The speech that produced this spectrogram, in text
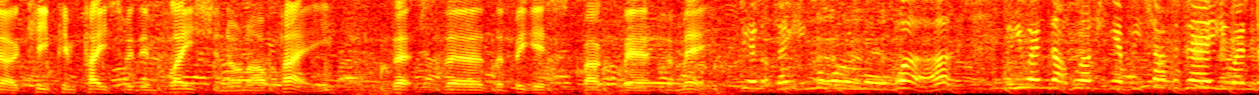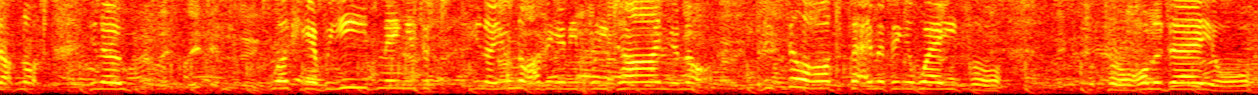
know, keeping pace with inflation on our pay that's the, the biggest bugbear for me. You end up taking more and more work, but you end up working every Saturday. You end up not, you know, working every evening. You just, you know, you're not having any free time. You're not. But it's still hard to put anything away for. For, a holiday, or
